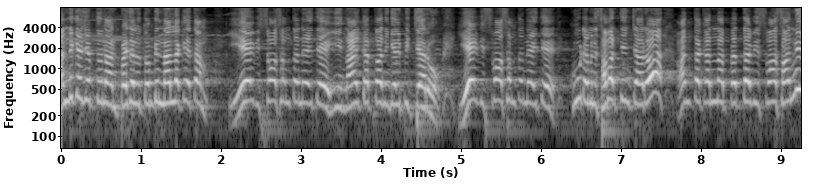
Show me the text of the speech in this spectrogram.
అందుకే చెప్తున్నాను ప్రజలు తొమ్మిది నెలల క్రితం ఏ విశ్వాసంతోనైతే ఈ నాయకత్వాన్ని గెలిపించారో ఏ విశ్వాసంతోనైతే కూటమిని సమర్థించారో అంతకన్నా పెద్ద విశ్వాసాన్ని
